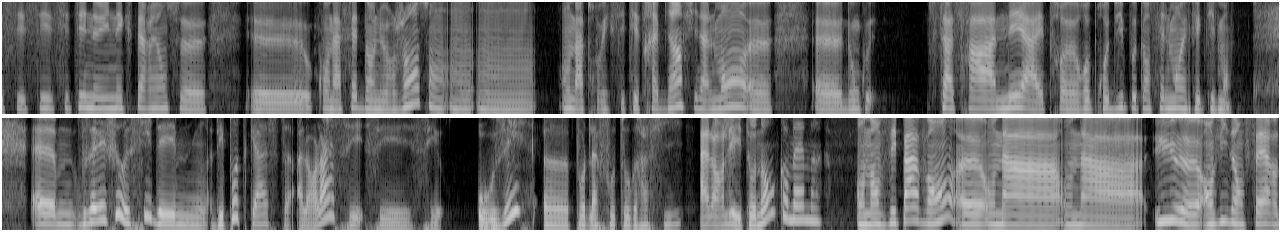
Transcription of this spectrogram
c'était une, une expérience qu'on a faite dans l'urgence. On, on, a trouvé que c'était très bien finalement. donc ça sera amené à être reproduit potentiellement, effectivement. vous avez fait aussi des, des podcasts. Alors là, c'est osé pour de la photographie? Alors c'est étonnant quand même. On n'en faisait pas avant. on, a, on a eu envie d'en faire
